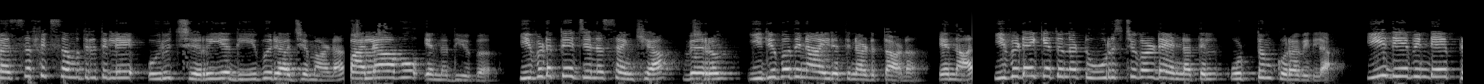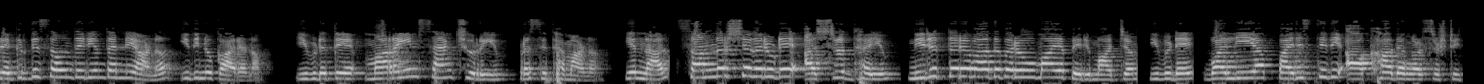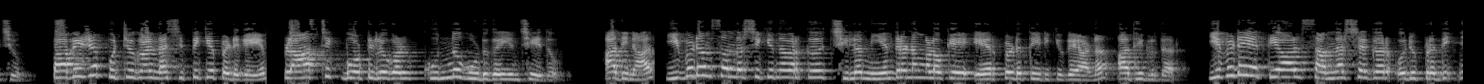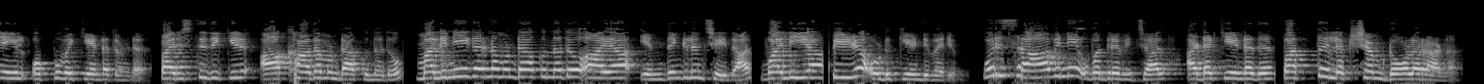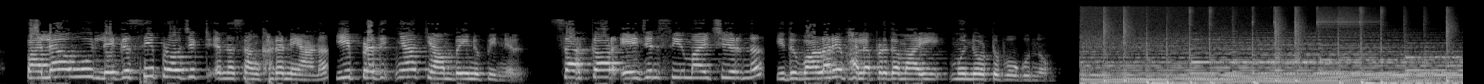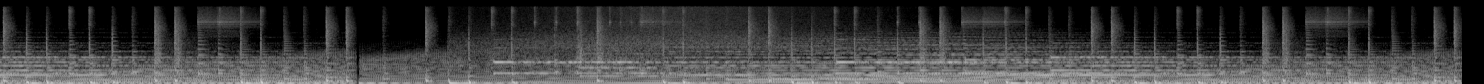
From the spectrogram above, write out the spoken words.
Pacific സമുദ്രത്തിലെ ഒരു ചെറിയ ദ്വീപ് രാജ്യമാണ് പലാവു എന്ന ദ്വീപ്. ഇവിടത്തെ ജനസംഖ്യ വെറും ഇരുപതിനായിരത്തിനടുത്താണ്. എന്നാൽ ഇവിടേക്കെത്തുന്ന ടൂറിസ്റ്റുകളുടെ എണ്ണത്തിൽ ഒട്ടും കുറവില്ല. ഈ ദ്വീപിന്റെ പ്രകൃതി സൗന്ദര്യം തന്നെയാണ് ഇതിനു കാരണം. ഇവിടുത്തെ മറൈൻ സാങ്ച്വറിയും പ്രസിദ്ധമാണ്. എന്നാൽ സന്ദർശകരുടെ അശ്രദ്ധയും നിരുത്തരവാദപരവുമായ പെരുമാറ്റം ഇവിടെ വലിയ പരിസ്ഥിതി ആഘാതങ്ങൾ സൃഷ്ടിച്ചു. പവിഴപ്പുറ്റുകൾ നശിപ്പിക്കപ്പെടുകയും പ്ലാസ്റ്റിക് ബോട്ടിലുകൾ കുന്നുകൂടുകയും ചെയ്തു. അതിനാൽ ഇവിടം സന്ദർശിക്കുന്നവർക്ക് ചില നിയന്ത്രണങ്ങളൊക്കെ ഏർപ്പെടുത്തിയിരിക്കുകയാണ് അധികൃതർ. ഇവിടെ എത്തിയാൽ സന്ദർശകർ ഒരു പ്രതിജ്ഞയിൽ ഒപ്പുവെക്കേണ്ടതുണ്ട്. പരിസ്ഥിതിക്ക് ആഘാതമുണ്ടാക്കുന്നതോ മലിനീകരണമുണ്ടാക്കുന്നതോ ആയ എന്തെങ്കിലും ചെയ്താൽ വലിയ പിഴ ഒടുക്കേണ്ടി വരും ഒരു സ്രാവിനെ ഉപദ്രവിച്ചാൽ അടയ്ക്കേണ്ടത് പത്ത് ലക്ഷം ഡോളറാണ്. പലാവു ലെഗസി പ്രോജക്ട് എന്ന സംഘടനയാണ് ഈ പ്രതിജ്ഞാ ക്യാമ്പയിനു പിന്നിൽ. സർക്കാർ ഏജൻസിയുമായി ചേർന്ന് ഇത് വളരെ ഫലപ്രദമായി മുന്നോട്ടു പോകുന്നു.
